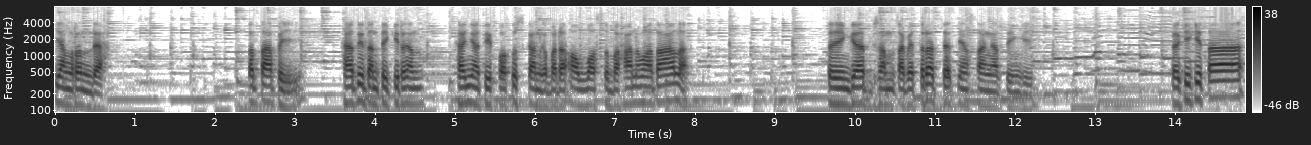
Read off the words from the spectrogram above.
yang rendah. Tetapi hati dan pikiran hanya difokuskan kepada Allah Subhanahu wa taala sehingga bisa mencapai derajat yang sangat tinggi. Bagi kita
